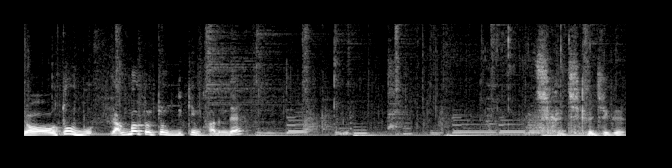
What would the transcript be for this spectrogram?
또 뭐, 양밥도 좀 느낌 다른데? 지글 지글 지글.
